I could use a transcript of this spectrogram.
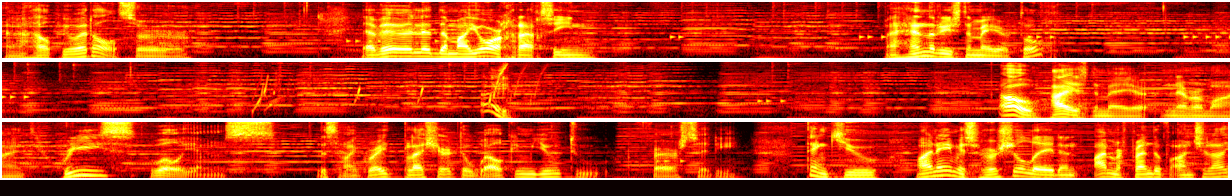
Can I help you at all, sir? Ja, we willen de major graag zien. Maar Henry is de mayor, toch? Hey. Oh, hij is de mayor. Never mind. Reese Williams. It is my great pleasure to welcome you to Fair City. Thank you. My name is Hershel Layton. I'm a friend of Angela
